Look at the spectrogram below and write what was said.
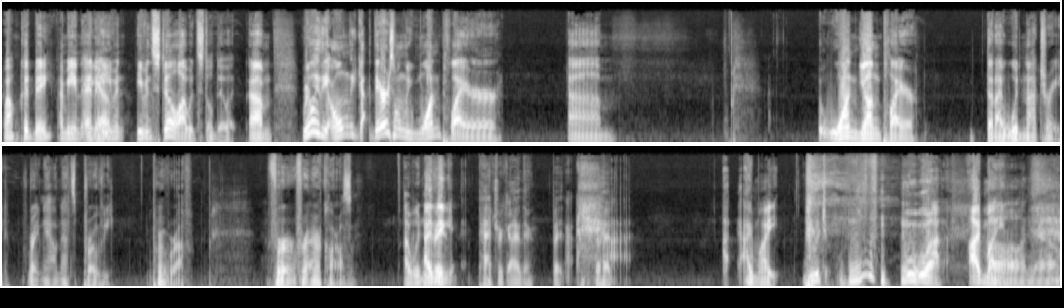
Well, could be. I mean, and go. even even still, I would still do it. Um, really, the only guy there's only one player, um, one young player that I would not trade right now, and that's Provi, Provorov, for for Erik Karlsson. I wouldn't I trade think- Patrick either. But go ahead. I, I might. You would. Uh, I might. oh no.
